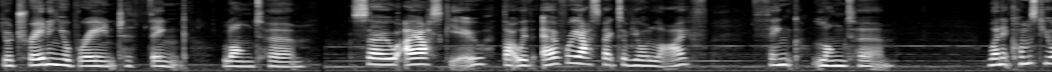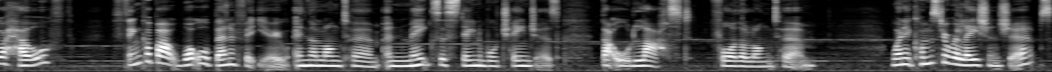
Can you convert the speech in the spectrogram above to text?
You're training your brain to think long term. So I ask you that with every aspect of your life, think long term. When it comes to your health, think about what will benefit you in the long term and make sustainable changes that will last for the long term. When it comes to relationships,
